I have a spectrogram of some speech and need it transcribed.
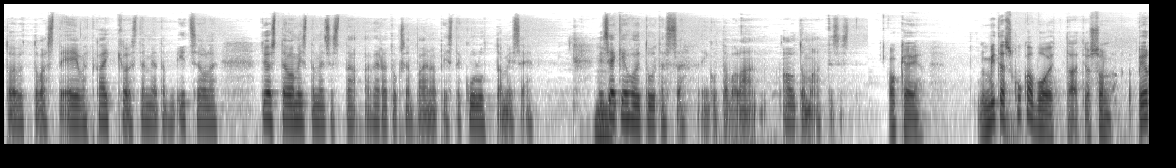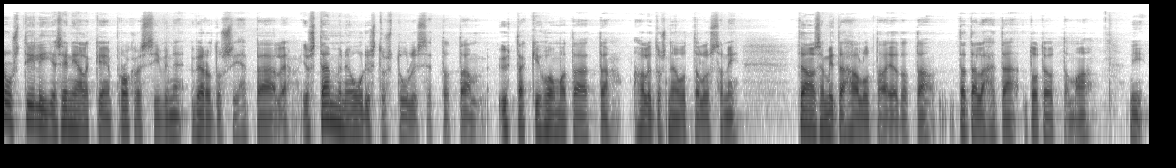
Toivottavasti eivät kaikki ole sitä mieltä, mutta itse olen työstä ja omistamisesta verotuksen painopiste kuluttamiseen. Niin mm. sekin hoituu tässä niin kuin tavallaan automaattisesti. Okei. No mitäs kuka voittaa, että jos on perustili ja sen jälkeen progressiivinen verotus siihen päälle, jos tämmöinen uudistus tulisi, että tota, yhtäkkiä huomataan, että hallitusneuvotteluissa niin tämä on se, mitä halutaan ja tota, tätä lähdetään toteuttamaan, niin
